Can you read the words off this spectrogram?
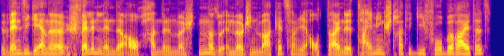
Wenn Sie gerne Schwellenländer auch handeln möchten, also Emerging Markets, haben wir auch da eine Timing-Strategie vorbereitet.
